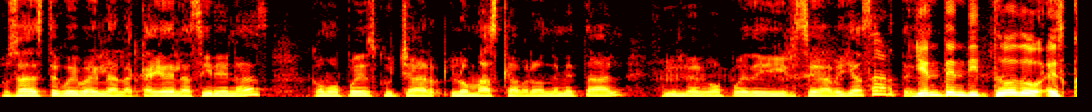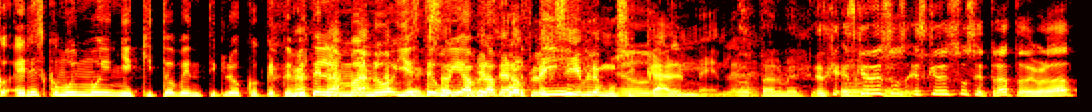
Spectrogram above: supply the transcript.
O sea, este güey baila a la calle de las sirenas, como puede escuchar lo más cabrón de metal y luego puede irse a Bellas Artes. Ya entendí todo. eres como un muñequito ventríloco que te mete en la mano y este güey habla por flexible musicalmente. Totalmente. Es que, es que de eso, es que de eso se trata, de verdad.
